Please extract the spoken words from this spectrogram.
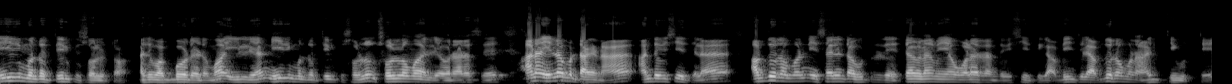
நீதிமன்றம் தீர்ப்பு சொல்லட்டும். அது வக்போர்டு இடமா இல்லையா நீதிமன்றம் தீர்ப்பு சொல்லணும் சொல்லணுமா இல்லையா ஒரு அரசு? ஆனால் என்ன பண்ணிட்டாங்கன்னா அந்த விஷயத்தில் அப்துல் ரஹ்மான் நீ சைலண்டாக விட்டுரு தேவையில்லாம ஏன் வளர்ற அந்த விஷயத்துக்கு? அப்படின்னு சொல்லி அப்துல் ரஹ்மானை அழுத்தி விட்டு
